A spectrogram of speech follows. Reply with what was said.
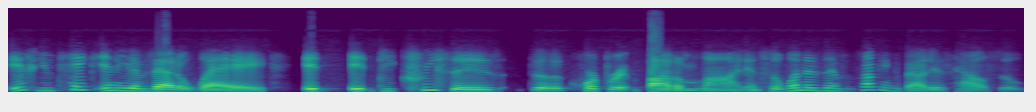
if you take any of that away, it, it decreases the corporate bottom line. And so one of the things I'm talking about is how so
